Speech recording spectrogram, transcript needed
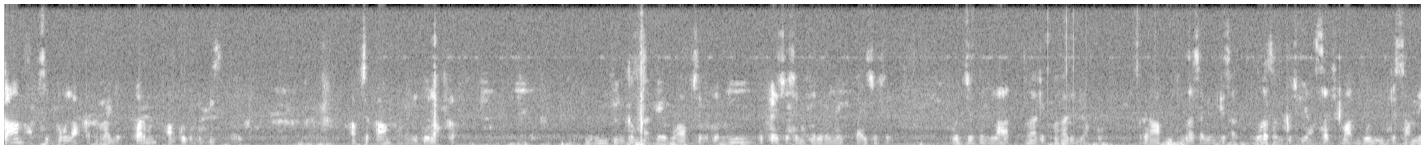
काम आपसे दो लाख का करवाएँगे, पर मंथ आपको देंगे बीस हज़ार आपसे काम कराएँगे दो लाख का। उनकी इनकम चाहते हैं, वो आपसे मतलब नहीं है, उनको पैसों से मतलब है भैया पैसों से। वो जिस दिन लात भगा के भगा देंगे आपको। अगर आप थोड़ा सा भी उनके साथ, थोड़ा सा भी कुछ किया, सच बात बोली उनके सामने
